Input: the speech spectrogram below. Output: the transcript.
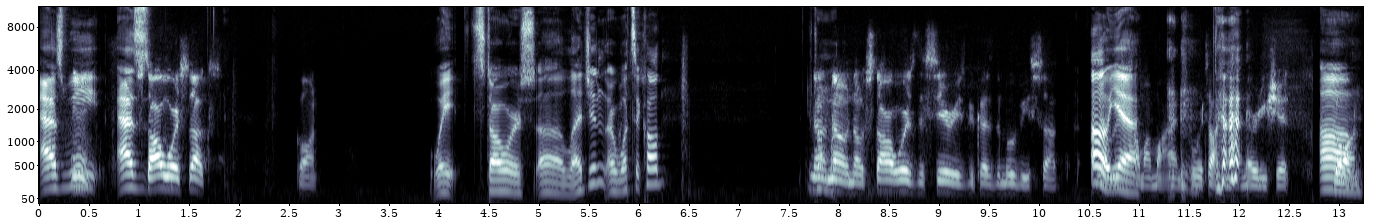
as we as Star Wars sucks. Go on. wait, Star Wars uh Legend or what's it called? You're No, no, no. Star Wars the series because the movie sucked. Oh That yeah. on my mind. We're talking about nerdy shit. Um, Go on.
